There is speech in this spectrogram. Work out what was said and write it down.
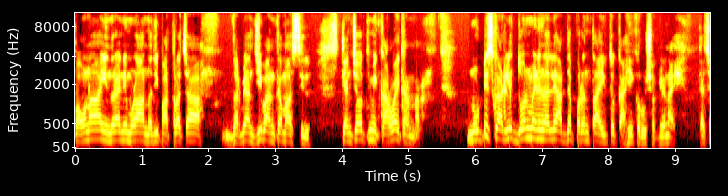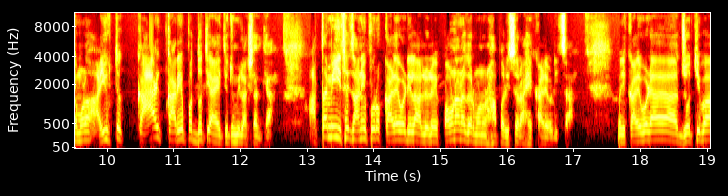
पवना इंद्रायणी मुळा नदीपात्राच्या दरम्यान जी बांधकामं असतील त्यांच्यावर मी कारवाई करणार. नोटीस काढली दोन महिने झाले अद्यापर्यंत आयुक्त काही करू शकले नाही. त्याच्यामुळं आयुक्त काय कार्यपद्धती आहे ते तुम्ही लक्षात घ्या. आता मी इथे जाणीवपूर्वक काळेवाडीला आलेलो आहे. पवनानगर म्हणून हा परिसर आहे काळेवाडीचा. म्हणजे काळेवाड्या ज्योतिबा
